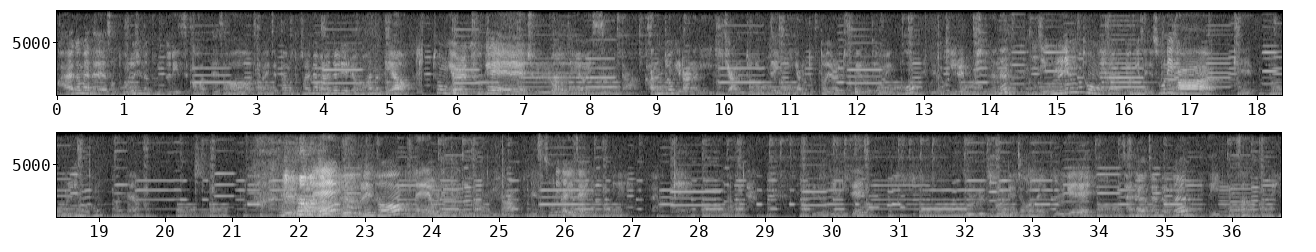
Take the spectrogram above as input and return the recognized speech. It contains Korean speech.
가야금에 대해서 모르시는 분들이 있을 것 같아서 제가 이제 따로 좀 설명을 해드리려고 하는데요. 총 12개의 네, 울림통. 네, 울림통입니다. 여기가. 그래서 소리가 이제 이렇게 이렇게 나옵니다. 그리고 여기는 이제 돌겠죠. 돌개죠. 네, 돌개 자세한 설명은 네, 네이버에서. 네.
